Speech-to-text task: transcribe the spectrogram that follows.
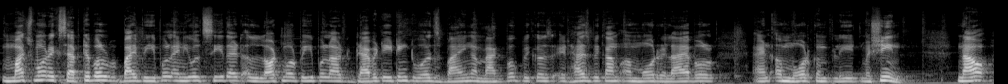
much more acceptable by people and you will see that a lot more people are gravitating towards buying a MacBook because it has become a more reliable and a more complete machine. Now,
